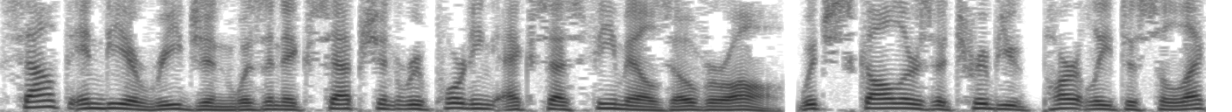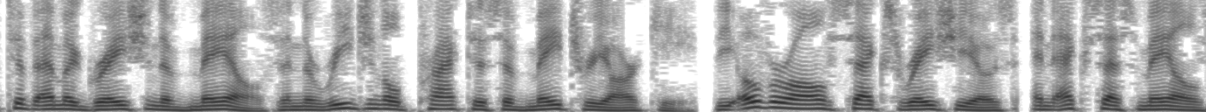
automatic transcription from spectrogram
South India region was an exception reporting excess females overall, which scholars attribute partly to selective emigration of males and the regional practice of matriarchy. The overall sex ratios, and excess males,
